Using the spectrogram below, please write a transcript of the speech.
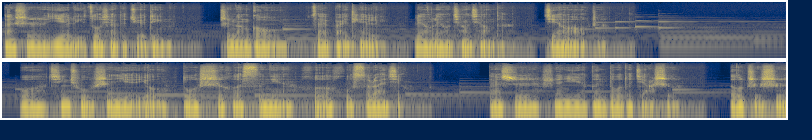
但是夜里做下的决定，只能够在白天里踉踉跄跄的煎熬着。我清楚深夜有多适合思念和胡思乱想，但是深夜更多的假设，都只是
